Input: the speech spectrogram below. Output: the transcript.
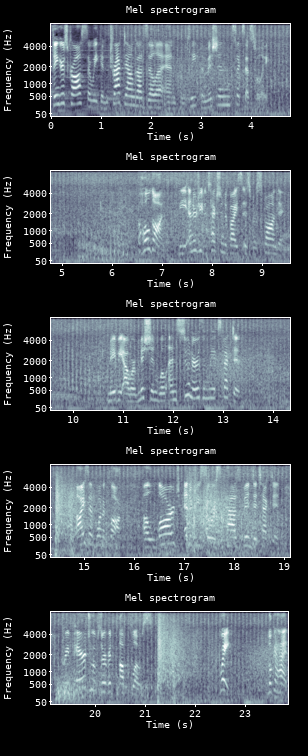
Fingers crossed that we can track down Godzilla and complete the mission successfully. Hold on, the energy detection device is responding. Maybe our mission will end sooner than we expected. Eyes at 1 o'clock. A large energy source has been detected. Prepare to observe it up close. Wait! Look ahead.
